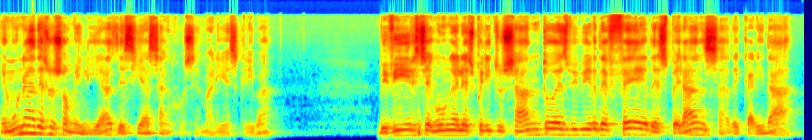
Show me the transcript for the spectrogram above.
En una de sus homilías decía San José María Escriba, Vivir según el Espíritu Santo es vivir de fe, de esperanza, de caridad.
